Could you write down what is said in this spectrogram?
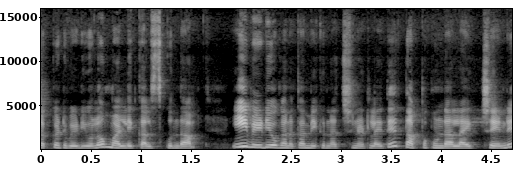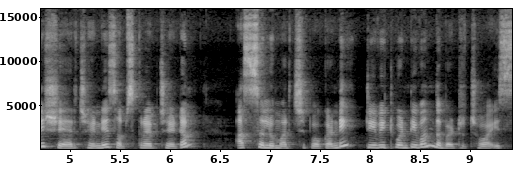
చక్కటి వీడియోలో మళ్ళీ కలుసుకుందాం. ఈ వీడియో కనుక మీకు నచ్చినట్లయితే తప్పకుండా లైక్ చేయండి షేర్ చేయండి సబ్స్క్రైబ్ చేయటం అస్సలు మర్చిపోకండి. TV twenty one the better choice.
